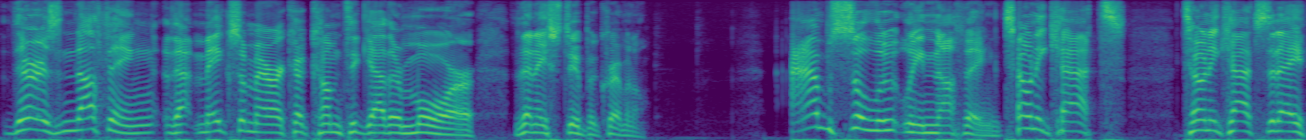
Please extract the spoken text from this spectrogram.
There is nothing that makes America come together more than a stupid criminal. Absolutely nothing. Tony Katz. Tony Katz today.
